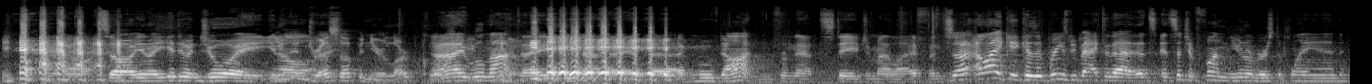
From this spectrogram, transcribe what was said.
You know? So you know you get to enjoy. You, You, know, can dress up in your LARP clothes. I you- will not. you know. I, do not. I've, uh, I've moved on from that stage in my life, and so I, I like it because it brings me back to that. It's it's such a fun universe to play in,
